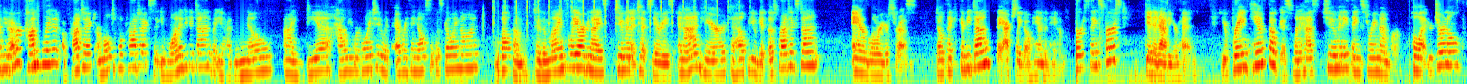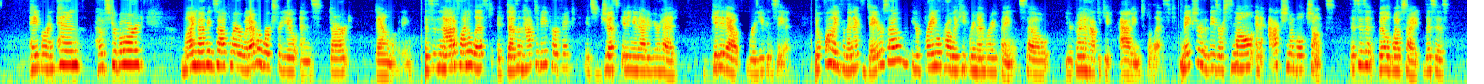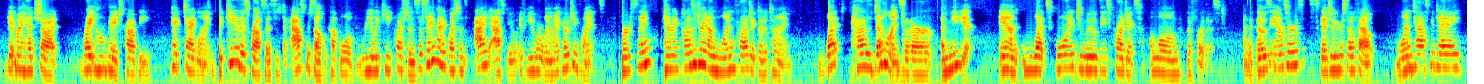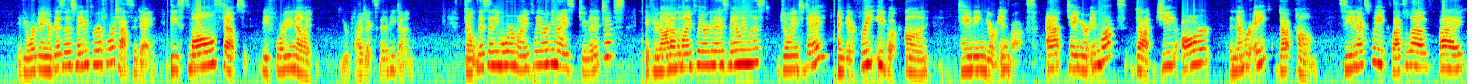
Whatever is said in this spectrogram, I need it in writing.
Have you ever contemplated a project or multiple projects that you wanted to get done, but you had no idea how you were going to with everything else that was going on? Welcome to the Mindfully Organized Two Minute Tip Series, and I'm here to help you get those projects done and lower your stress. Don't think it can be done, they actually go hand in hand. First things first, get it out of your head. Your brain can't focus when it has too many things to remember. Pull out your journal, paper and pen, poster board, mind mapping software, whatever works for you, and start downloading. This is not a final list. It doesn't have to be perfect. It's just getting it out of your head. Get it out where you can see it. You'll find for the next day or so, your brain will probably keep remembering things. So you're going to have to keep adding to the list. Make sure that these are small and actionable chunks. This isn't build website. This is get my headshot, write homepage copy, pick tagline. The key to this process is to ask yourself a couple of really key questions, the same kind of questions I'd ask you if you were one of my coaching clients. First thing, can I concentrate on one project at a time? What has deadlines that are immediate? And what's going to move these projects along the furthest? With those answers, schedule yourself out. One task a day, if you're working on your business, maybe three or four tasks a day. These small steps, before you know it, your project's going to be done. Don't miss any more Mindfully Organized two minute tips. If you're not on the Mindfully Organized mailing list, join today and get a free ebook on taming your inbox at tameyourinbox.gr, the number eight, dot com. See you next week. Lots of love. Bye.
